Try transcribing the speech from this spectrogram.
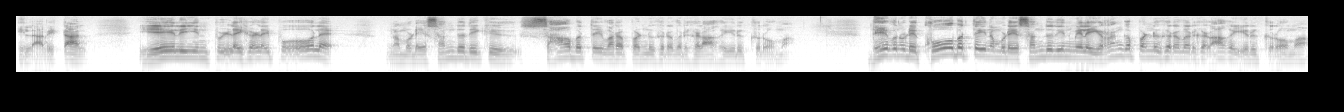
இல்லாவிட்டால் ஏலியின் பிள்ளைகளைப் போல நம்முடைய சந்ததிக்கு சாபத்தை வர பண்ணுகிறவர்களாக இருக்கிறோமா? தேவனுடைய கோபத்தை நம்முடைய சந்ததியின் மேலே இறங்க பண்ணுகிறவர்களாக இருக்கிறோமா?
